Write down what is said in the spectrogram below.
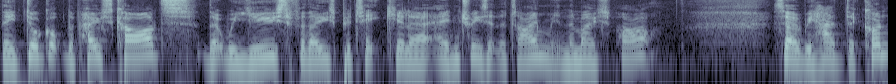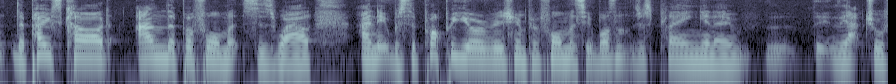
they dug up the postcards that were used for those particular entries at the time, in the most part. So we had the con- the postcard and the performance as well, and it was the proper Eurovision performance. It wasn't just playing, you know, the, the actual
